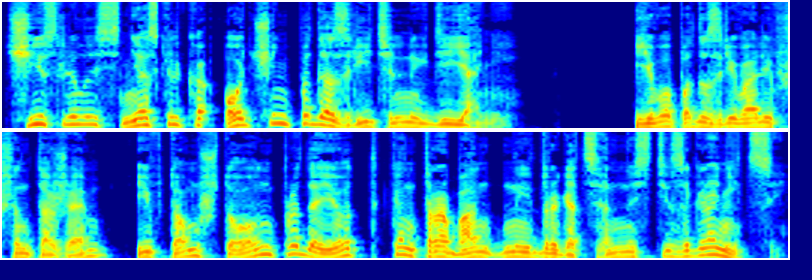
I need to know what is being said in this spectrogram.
числилось несколько очень подозрительных деяний. Его подозревали в шантаже и в том, что он продает контрабандные драгоценности за границей.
